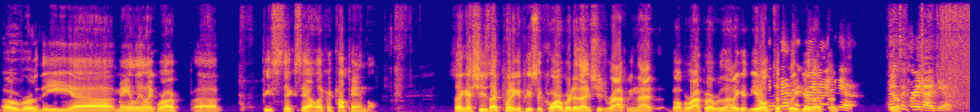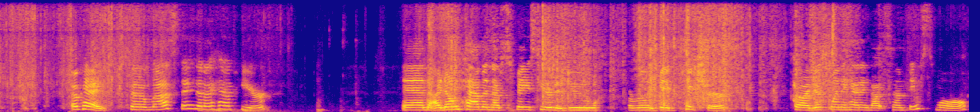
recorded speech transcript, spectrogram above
over the uh, mainly like where our uh, piece sticks out, like a cup handle. So I guess she's like putting a piece of cardboard and then she's wrapping that bubble wrap over that. I get you don't typically a do great that. idea. That's a great idea. Okay, so last thing that I have here, and I don't have enough space here to do a really big picture, so I just went ahead and got something small,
